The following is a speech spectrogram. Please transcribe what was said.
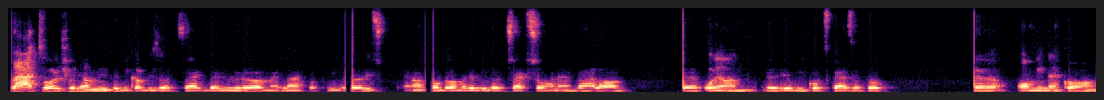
Látva, hogy hogyan működik a bizottság belülről, meg látva kívülről is, én azt gondolom, hogy a bizottság soha nem vállal olyan jogi kockázatot, aminek a,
